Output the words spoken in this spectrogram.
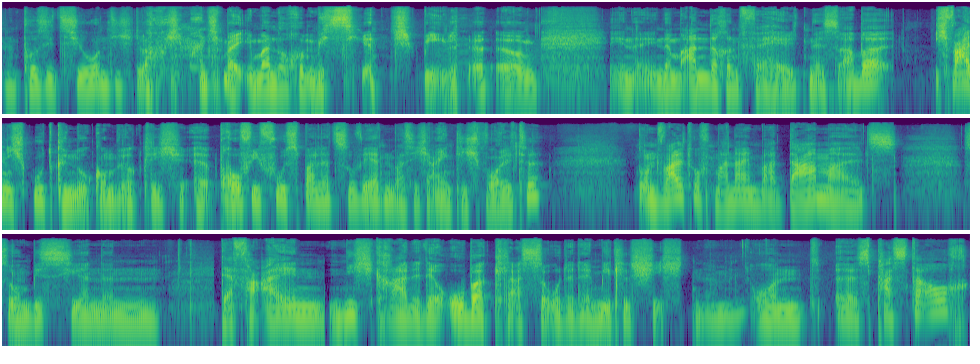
Eine Position, die ich glaube ich manchmal immer noch ein bisschen spiele. In, in einem anderen Verhältnis. Aber ich war nicht gut genug, um wirklich äh, Profifußballer zu werden, was ich eigentlich wollte. Und Waldhof Mannheim war damals so ein bisschen ein der Verein nicht gerade der Oberklasse oder der Mittelschicht. Ne? Und äh, es passte auch,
